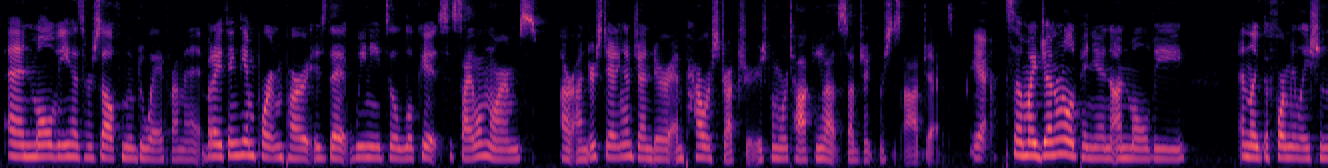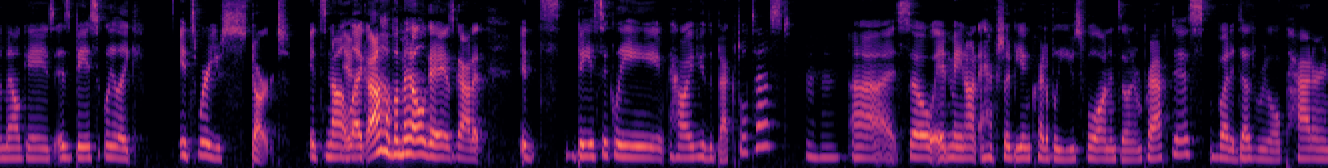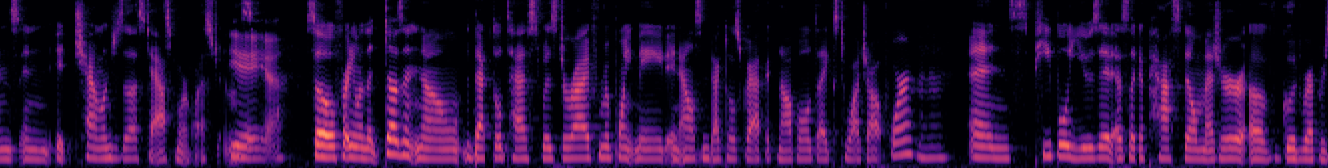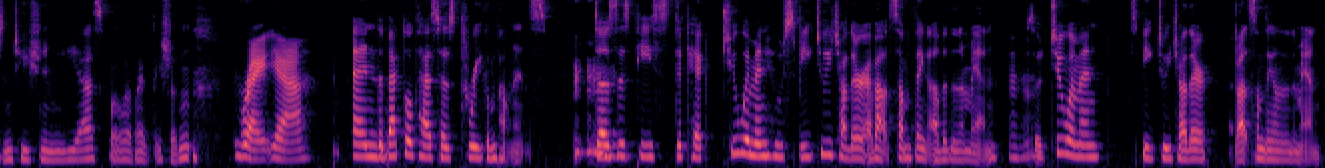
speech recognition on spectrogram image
and Mulvey has herself moved away from it. But I think the important part is that we need to look at societal norms, our understanding of gender, and power structures when we're talking about subject versus object. Yeah. So my general opinion on Mulvey and like the formulation of the male gaze is basically like it's where you start. It's not Yeah. like, ah, the male gaze got it. It's basically how I view the Bechdel test. Mm-hmm. Uh, so it may not actually be incredibly useful on its own in practice, but it does reveal patterns and it challenges us to ask more questions. Yeah, yeah. So for anyone that doesn't know, the Bechdel test was derived from a point made in Alison Bechdel's graphic novel Dykes to Watch Out For, Mhm. and people use it as like a pass-fail measure of good representation in media. Spoiler alert, they shouldn't. Right, yeah. And the Bechtel test has three components. Does this piece depict two women who speak to each other about something other than a man? Mhm. So two women speak to each other about something other than a man.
